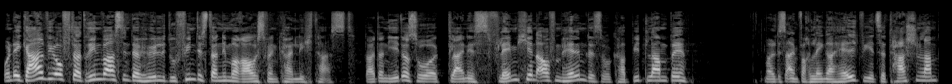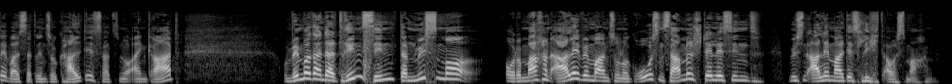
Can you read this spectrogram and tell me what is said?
Und egal wie oft da drin warst in der Höhle, du findest dann immer raus, wenn kein Licht hast. Da hat dann jeder so ein kleines Flämmchen auf dem Helm, das ist so eine Karbidlampe, weil das einfach länger hält wie jetzt eine Taschenlampe, weil es da drin so kalt ist, hat es nur ein Grad. Und wenn wir dann da drin sind, dann müssen wir oder machen alle, wenn wir an so einer großen Sammelstelle sind, müssen alle mal das Licht ausmachen.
